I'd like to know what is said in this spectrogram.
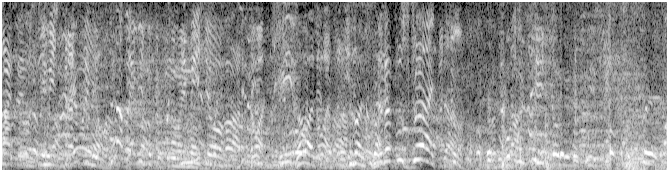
Дайте його зніміть красиво. Зніміть його гарно. Давай. Давай, давай. Не випускайте. Правда, на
